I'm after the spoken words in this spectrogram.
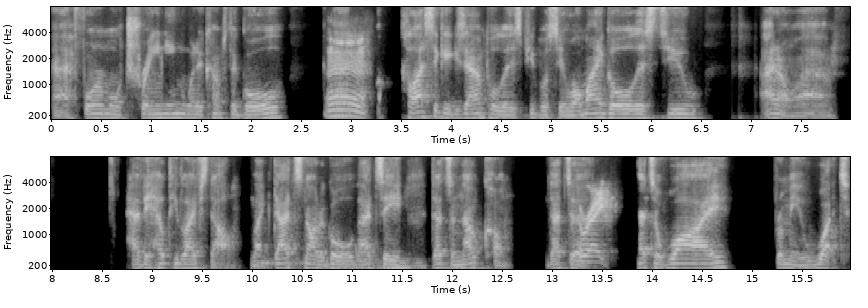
uh, formal training when it comes to goal. Uh, classic example is people say, "Well, my goal is to, I don't know, uh, have a healthy lifestyle." Like that's not a goal. That's a that's an outcome. That's a right. That's a why from a what.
